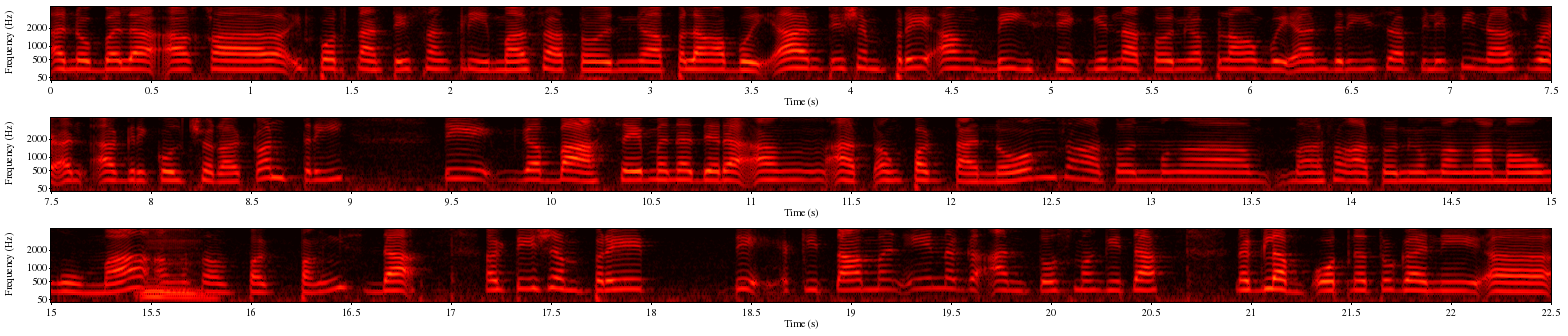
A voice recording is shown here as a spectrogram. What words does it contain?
ano bala uh, ka importante sang klima sa aton nga palangabuyan. Ti syempre ang basic ginaton nga palangabuyan diri sa Pilipinas we're an agricultural country. Ti gabase man dira ang atong pagtanom sa aton mga sa aton nga mga mangunguma Mm. ang sa pagpangisda. Ag ti syempre ti kita man eh nagaantos man kita naglabot na to gani uh,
